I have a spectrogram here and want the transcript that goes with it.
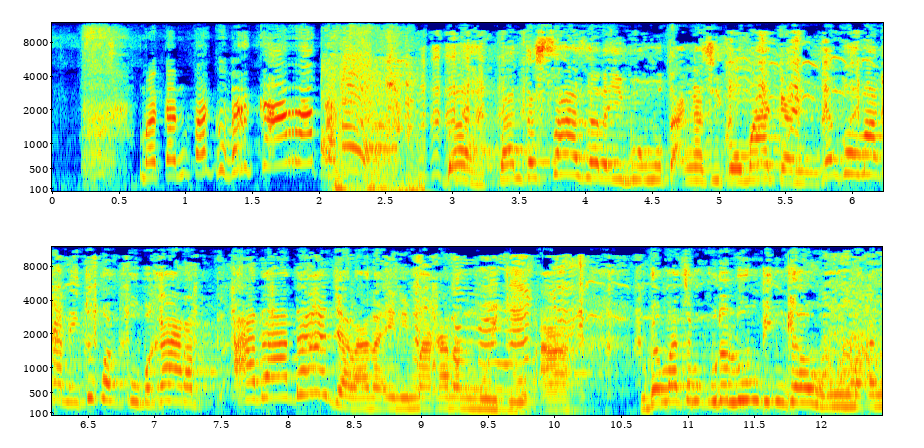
makan paku berkarat. Bah, pantas saja lah ibumu tak ngasih kau makan. Yang kau makan itu paku bekarat. Ada-ada aja lah anak ini makananmu itu. Ah, udah macam kuda lumping kau makan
